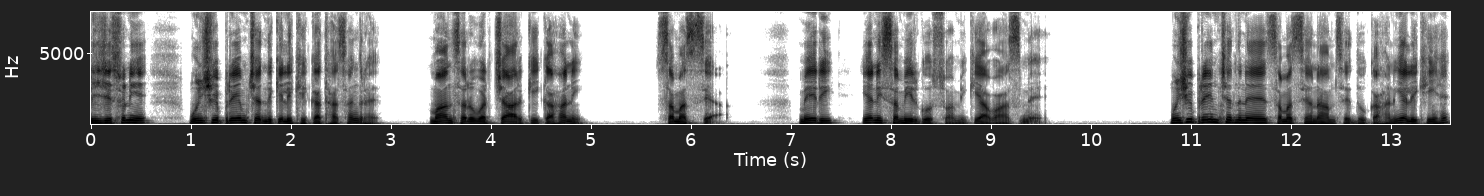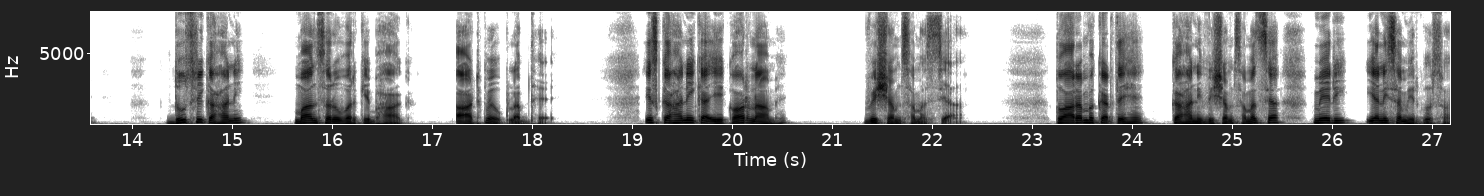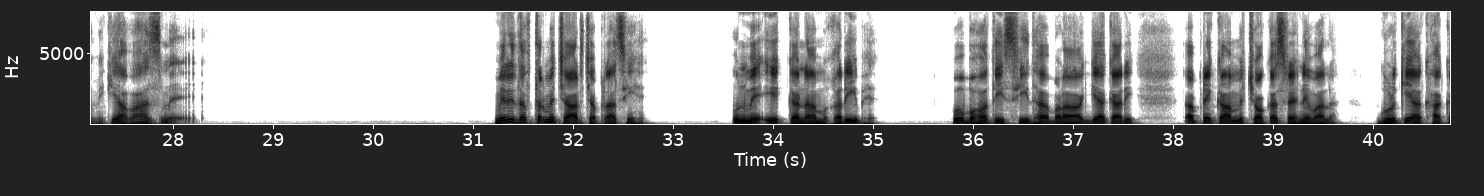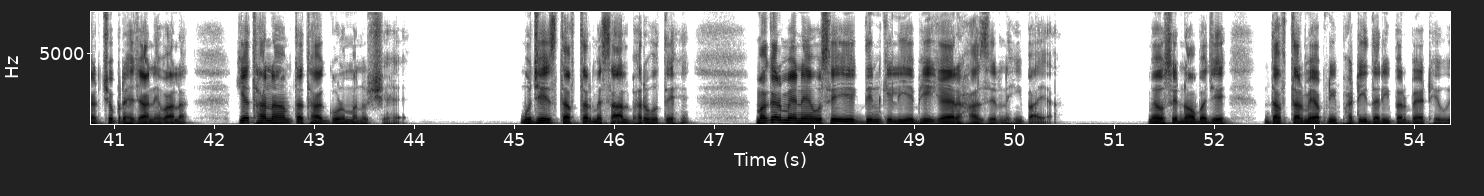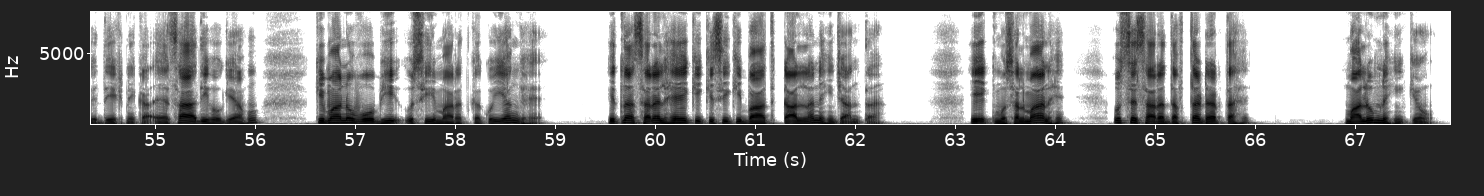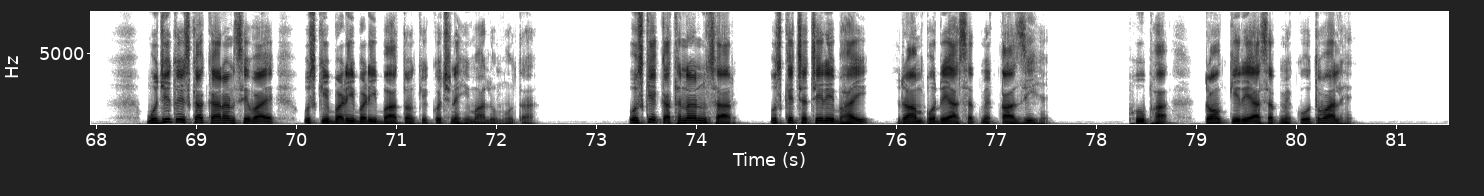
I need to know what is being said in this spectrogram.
लीजिए सुनिए, मुंशी प्रेमचंद के लिखे कथा संग्रह, मानसरोवर चार की कहानी, समस्या, मेरी यानी समीर गोस्वामी की आवाज़ में। मुंशी प्रेमचंद ने समस्या नाम से दो कहानियाँ लिखी हैं। दूसरी कहानी, मानसरोवर के भाग आठ में उपलब्ध है। इस कहानी का एक और नाम है, विषम समस्या। तो आरंभ करते हैं कहानी विषम समस्या, मेरी यानी समीर गोस्वामी की आवाज़ में। मेरे दफ्तर में चार चपरासी हैं। उनमें एक का नाम गरीब है। वो बहुत ही सीधा, बड़ा, आज्ञाकारी, अपने काम में चौकस रहने वाला घुड़कियाँ खाकर चुप रह जाने वाला, यथा नाम तथा गुण मनुष्य है। मुझे इस दफ्तर में साल भर होते हैं, मगर मैंने उसे एक दिन के लिए भी गैर हाजिर नहीं पाया। मैं उसे नौ बजे दफ्तर में अपनी फटी दरी पर बैठे हुए देखने का ऐसा आदि हो गया हूँ कि मानो वो भी उसी इमारत का कोई अंग है। इतना सरल है कि किसी की बात टालना नहीं जानता। एक मुसलमान है, उससे सारा दफ्तर डरता है। मालूम नहीं क्यों? मुझे तो इसका कारण सिवाय उसकी बड़ी बड़ी बातों के कुछ नहीं मालूम होता। उसके कथनानुसार उसके चचेरे भाई रामपुर रियासत में काजी हैं। फूफा टोंक की रियासत में कोतवाल हैं।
